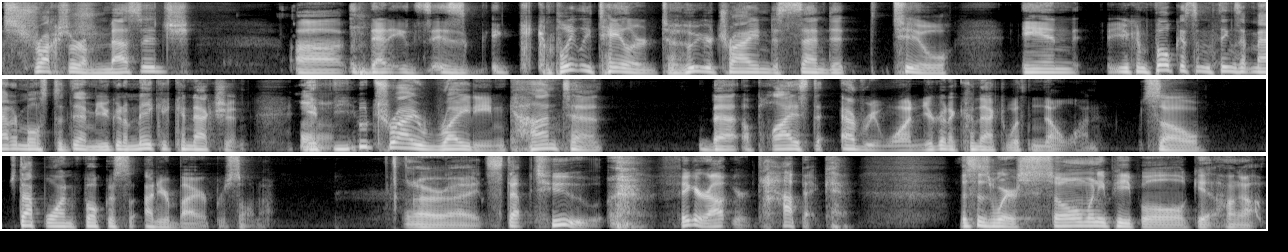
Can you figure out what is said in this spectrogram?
structure a message uh, that is, is completely tailored to who you're trying to send it to. And you can focus on the things that matter most to them. You're going to make a connection. If you try writing content that applies to everyone, you're going to connect with no one. So, step one, focus on your buyer persona. All right. Step two, figure out your topic. This is where so many people get hung up.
